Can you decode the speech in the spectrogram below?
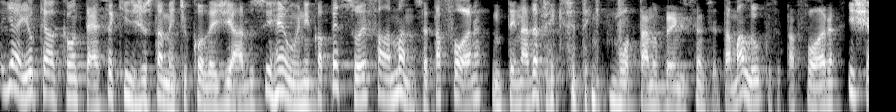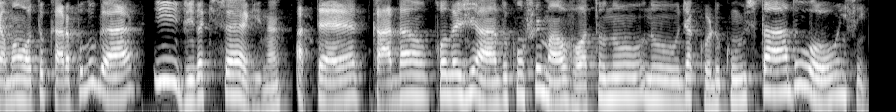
E aí o que acontece é que justamente o colegiado se reúne com a pessoa e fala: Mano, você tá fora. Não tem nada a ver que você tem que votar no Bernie Sanders. Você tá maluco, você tá fora. E chamam outro cara pro lugar e vida que segue, né? Até cada colegiado confirmar o voto no, no- de acordo com o estado ou enfim.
